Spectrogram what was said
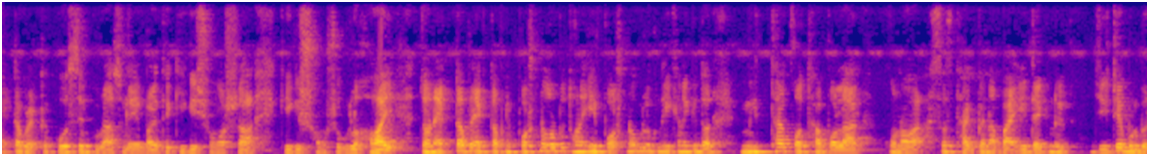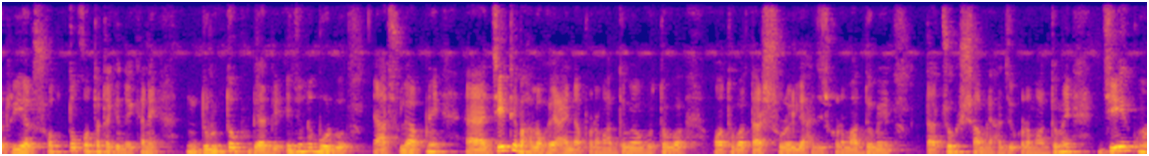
একটা পর একটা কোশ্চেন করবেন, আসলে বাড়িতে কী কী সমস্যা, কী কী সমস্যাগুলো হয়, যখন একটা পর একটা আপনি প্রশ্ন করবেন, তখন এই প্রশ্নগুলো কিন্তু এখানে কিন্তু মিথ্যা কথা বলার কোনো আশ্বাস থাকবে না বা এটা কিন্তু যেটা বলবে রিয়াল সত্য কথাটা কিন্তু এখানে দ্রুত ফুটে আসবে। এই জন্য বলব, আসলে আপনি যেটা ভালো হয় আয়না পড়ার মাধ্যমে অথবা অথবা তার শরীরে হাজির করার মাধ্যমে, তার চোখের সামনে হাজির করার মাধ্যমে যে কোনো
